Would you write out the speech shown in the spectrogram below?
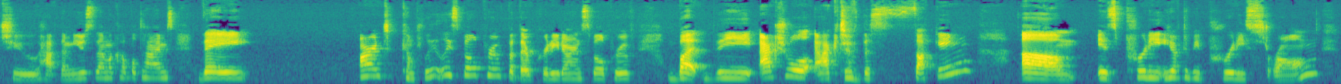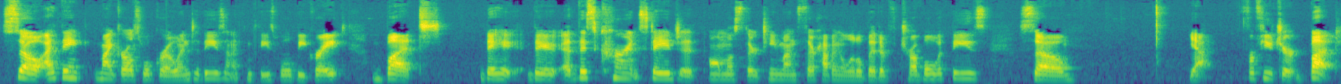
to have them use them a couple times. They aren't completely spill proof, but they're pretty darn spill proof. But the actual act of the sucking um, is pretty, you have to be pretty strong. So I think my girls will grow into these and I think these will be great. But they, they, at this current stage at almost 13 months, they're having a little bit of trouble with these. So yeah, for future. But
